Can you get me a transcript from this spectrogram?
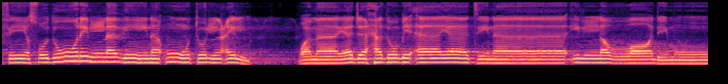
في صدور الذين اوتوا العلم وما يجحد باياتنا الا الظالمون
